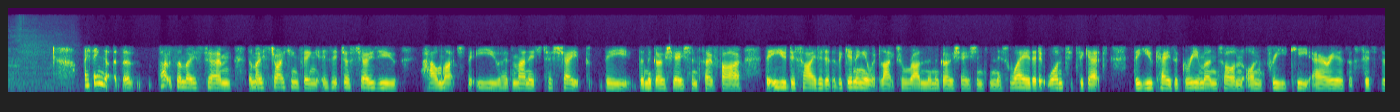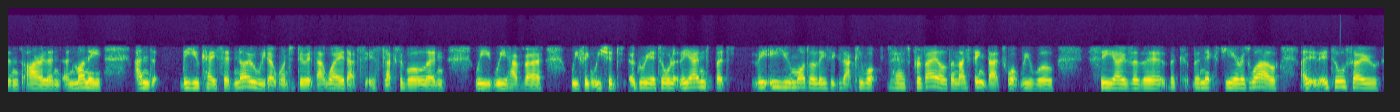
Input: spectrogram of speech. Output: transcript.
I think the, perhaps the most um, the most striking thing is it just shows you how much the EU has managed to shape the the negotiations so far. The EU decided at the beginning it would like to run the negotiations in this way that it wanted to get the UK's agreement on on three key areas of citizens, Ireland, and money, and the UK said no, we don't want to do it that way. That's inflexible, and we we have a, we think we should agree it all at the end. But the EU model is exactly what has prevailed, and I think that's what we will see over the the, the next year as well. It's also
